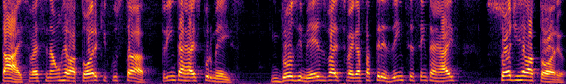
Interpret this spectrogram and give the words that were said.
Tá, aí você vai assinar um relatório que custa 30 reais por mês. Em 12 meses você vai gastar 360 reais só de relatório.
